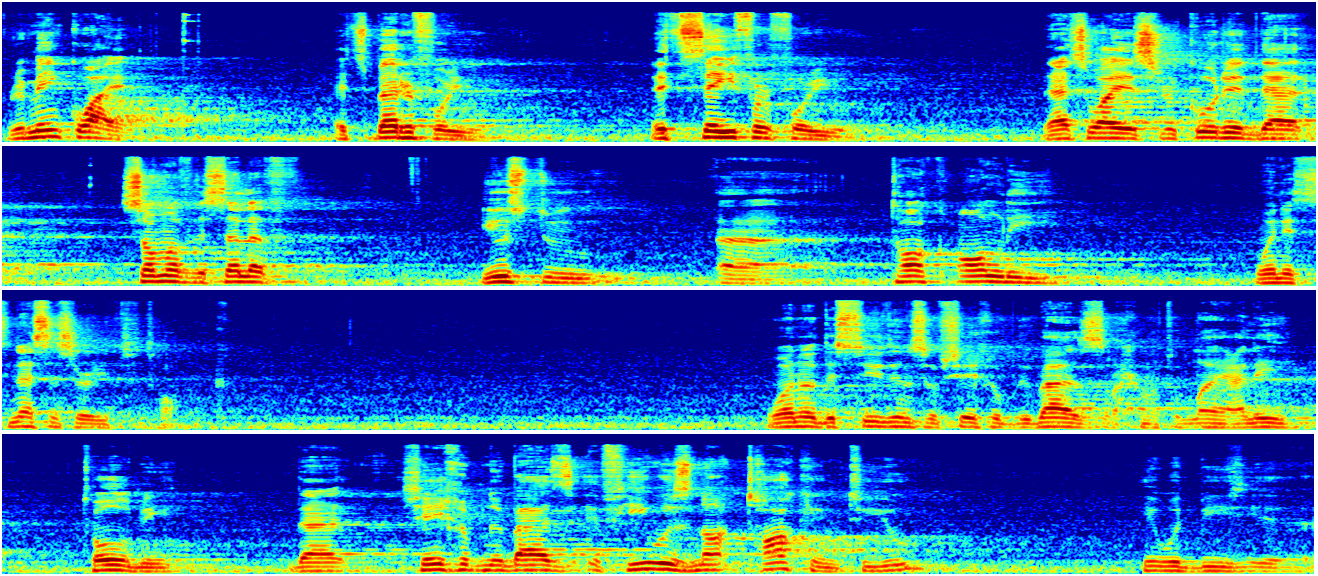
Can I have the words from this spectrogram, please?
Remain quiet. It's better for you. It's safer for you. That's why it's recorded that some of the Salaf used to uh, talk only when it's necessary to talk. One of the students of Sheikh Ibn Baz, rahmatullahi alayhi, told me that Sheikh Ibn Baz, if he was not talking to you, he would be uh,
